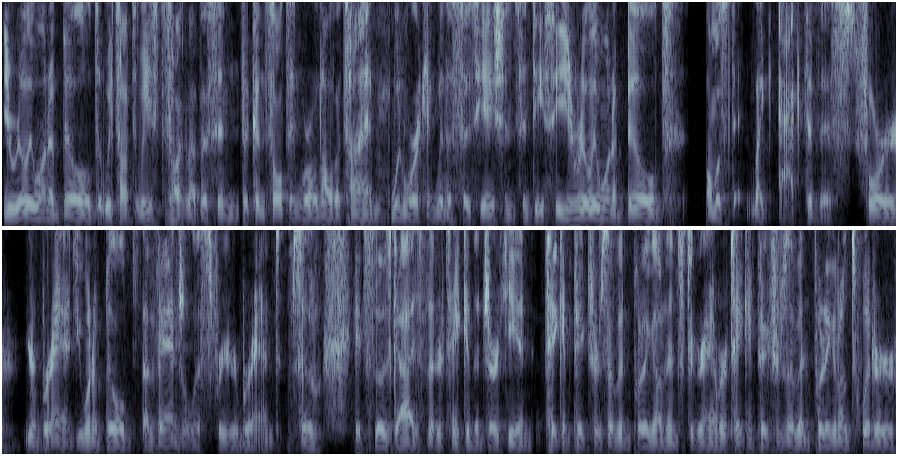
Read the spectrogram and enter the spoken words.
you really want to build we talked we used to talk about this in the consulting world all the time when working with associations in DC. You really want to build almost like activists for your brand. You want to build evangelists for your brand. So it's those guys that are taking the jerky and taking pictures of it and putting it on Instagram or taking pictures of it and putting it on Twitter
